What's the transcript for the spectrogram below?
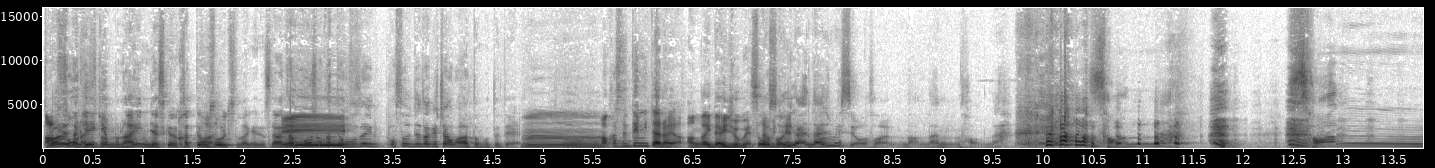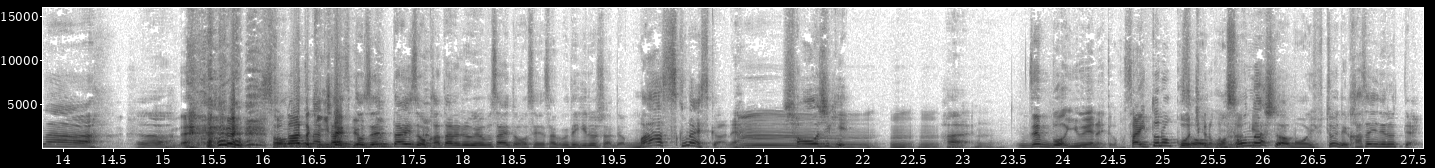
あ取られた経験もないんですけど勝手に恐れてただけです、だからえー。多分この人勝手に恐れてるだけちゃうかなと思ってて、うーん。うん。任せてみたら案外大丈夫やったそうそう意みたいな外に大丈夫ですよ。そんなな そんな。そんな。そんなうん、その後聞きたいですけど。ちゃんと全体像を語れるウェブサイトの制作できる人なんてまあ少ないですからね。正直。うんうんうん。はい。うん全部を言えないとかサイトの構築のことだけ。そう。もうそんな人はもう一人で稼いでるって。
